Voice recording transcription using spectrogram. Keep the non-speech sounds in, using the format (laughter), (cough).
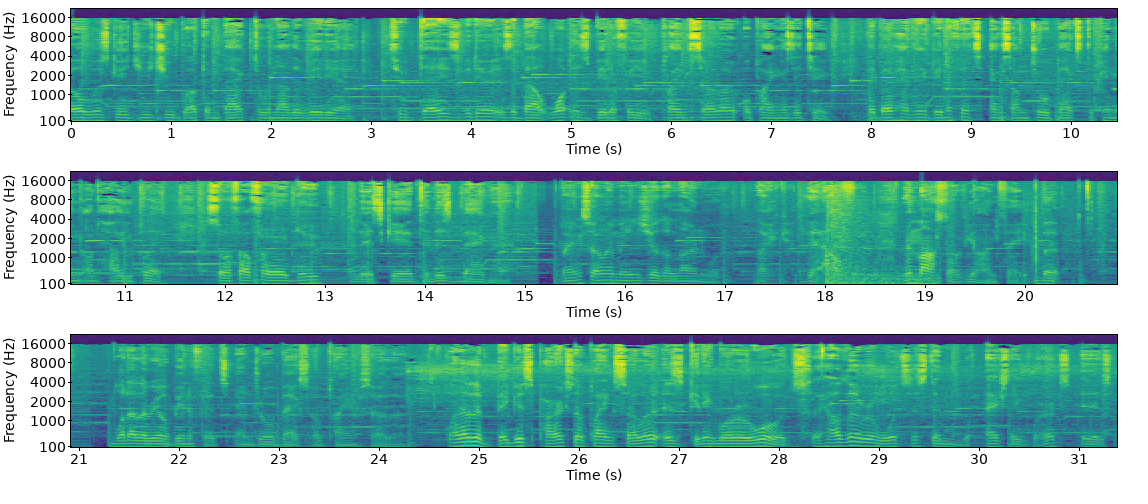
was good YouTube, welcome back to another video. Today's video is about what is better for you, playing solo or playing as a team. They both have their benefits and some drawbacks depending on how you play. So without further ado, let's get into this banger. Playing solo means you're the lone wolf, like the alpha, the master of your own fate. But what are the real benefits and drawbacks of playing solo? One of the biggest perks of playing solo is getting more rewards. So how the reward system actually works is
